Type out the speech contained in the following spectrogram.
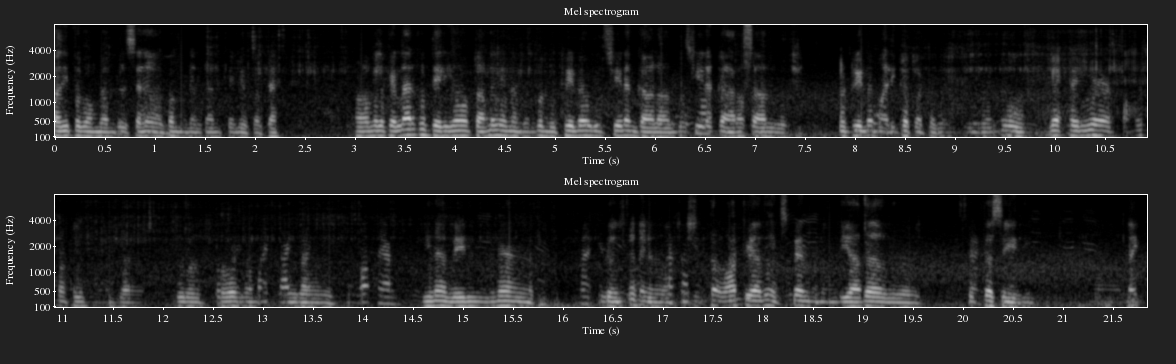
பதிப்பகம் வந்து சிலை ஓப்பன் பண்ணியிருக்கான்னு கேள்விப்பட்டேன். அவங்களுக்கு எல்லாருக்கும் தெரியும் தமிழ் இனம் வந்து முற்றிலும் ஸ்ரீலங்காவில் வந்து ஸ்ரீலங்கா அரசால் முற்றிலும் அளிக்கப்பட்டது இது வந்து மிகப்பெரிய தமிழ் மக்களுக்கு இந்த ஒரு புரோகம் இன வெளி இன இது வந்து இந்த வார்த்தையாவது எக்ஸ்பிளைன் பண்ண முடியாத ஒரு திட்ட செய்தி. லைக்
